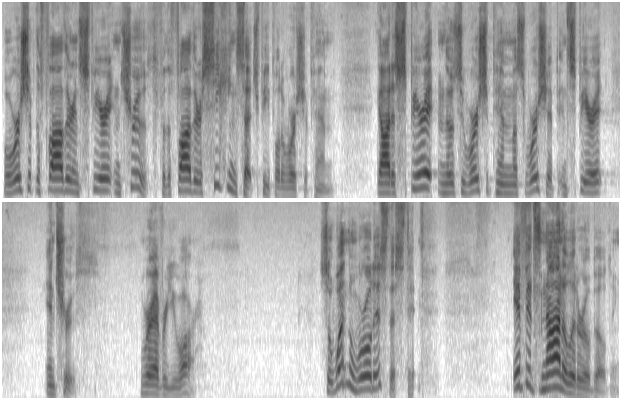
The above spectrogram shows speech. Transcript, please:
will worship the Father in spirit and truth, for the Father is seeking such people to worship him. God is spirit, and those who worship him must worship in spirit and truth, wherever you are. So, what in the world is this? If it's not a literal building,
